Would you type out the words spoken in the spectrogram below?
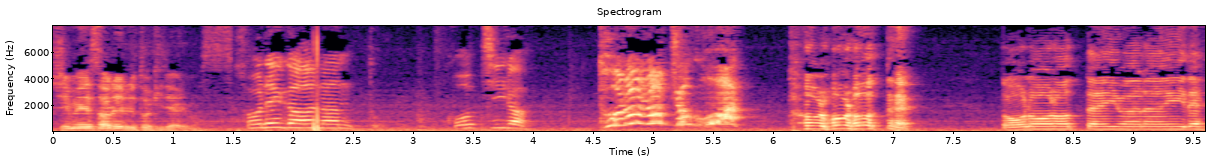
指名される時であります。それがなんとこちら。とろろチョコは！とろろって。とろろって言わないで。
